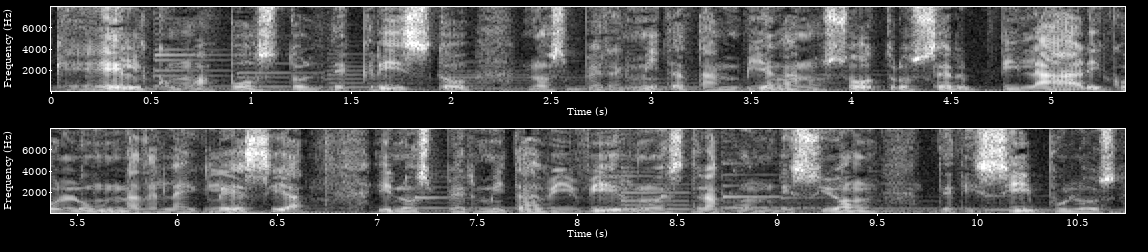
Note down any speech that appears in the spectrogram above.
Que Él como apóstol de Cristo nos permita también a nosotros ser pilar y columna de la iglesia y nos permita vivir nuestra condición de discípulos,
